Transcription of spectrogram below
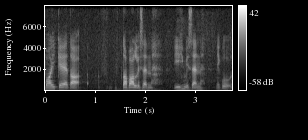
vaikeaa tavallisen ihmisen niin kuin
